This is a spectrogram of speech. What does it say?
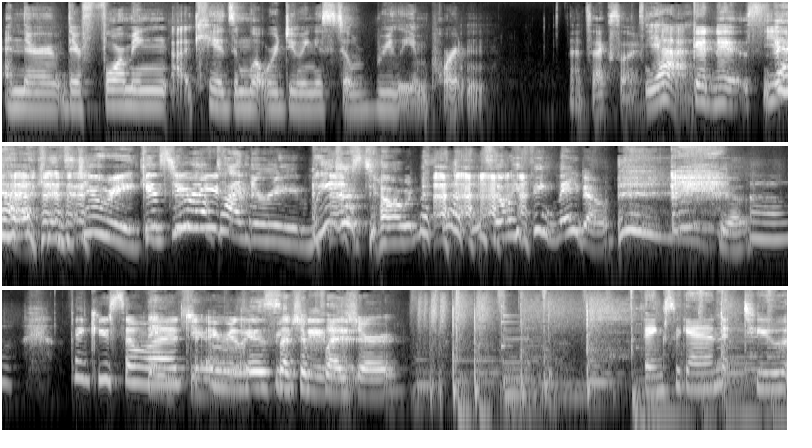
and they're they're forming uh, kids, and what we're doing is still really important. That's excellent. Yeah. Good news. Yeah. Kids do read. Kids, Kids do have time to read. We just don't. so we think they don't. Yeah. Oh, thank you so much. Thank you. I really It was such a pleasure. It. Thanks again to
